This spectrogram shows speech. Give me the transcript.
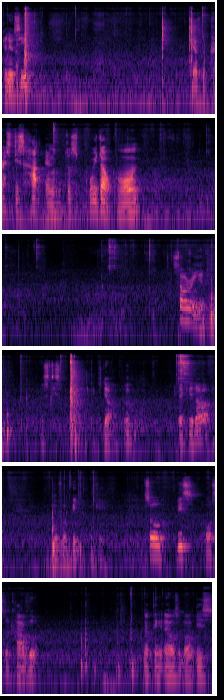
Can you see? You have to press this hard and just pull it out on. Sorry. What's this? Take it out. Hmm? Take it out. Move a bit. Okay. So this was the cover. Nothing else about this.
